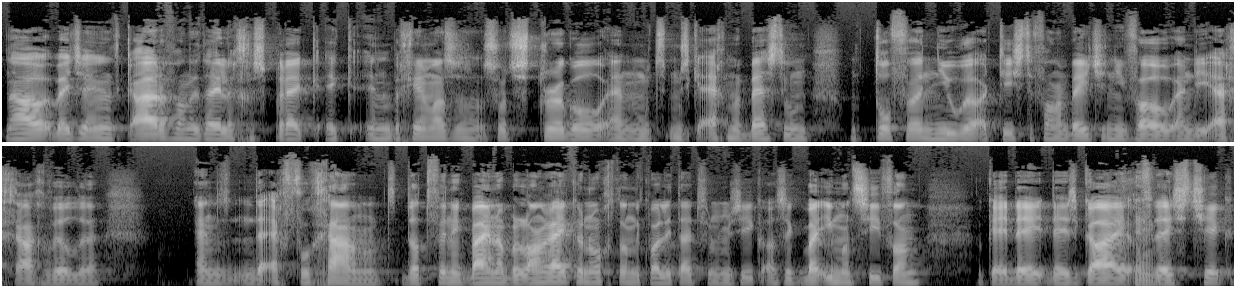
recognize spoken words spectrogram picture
Nou, weet je, in het kader van dit hele gesprek, ik, in het begin was het een soort struggle en moest, moest ik echt mijn best doen om toffe, nieuwe artiesten van een beetje niveau en die echt graag wilden en er echt voor gaan. Want dat vind ik bijna belangrijker nog dan de kwaliteit van de muziek. Als ik bij iemand zie van, oké, de- deze guy of deze chick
